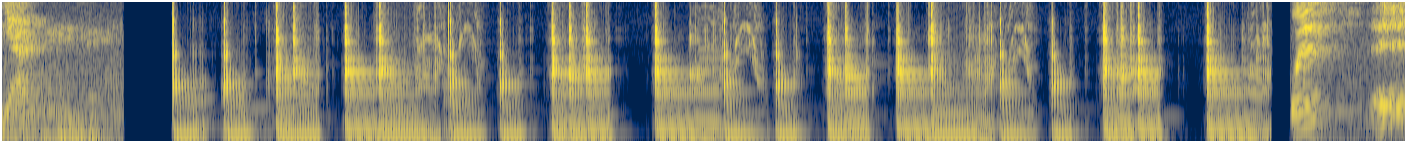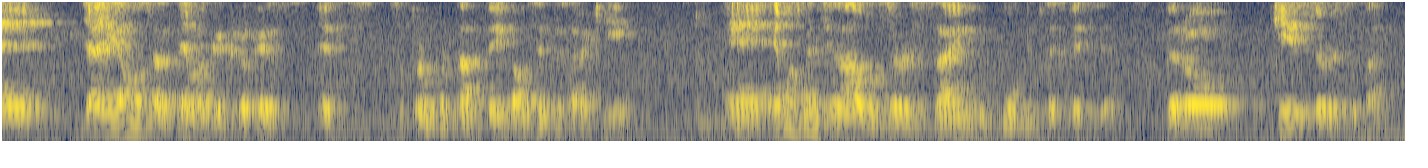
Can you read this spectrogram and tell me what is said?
ya. no sé. Pues eh, ya llegamos al tema que creo que es súper importante. Vamos a empezar aquí. Eh, hemos mencionado service design múltiples veces, pero ¿qué es service design?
